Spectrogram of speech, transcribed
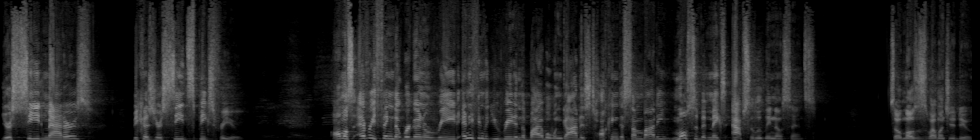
Your seed matters because your seed speaks for you. Almost everything that we're going to read, anything that you read in the Bible when God is talking to somebody, most of it makes absolutely no sense. So, Moses, is what I want you to do.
